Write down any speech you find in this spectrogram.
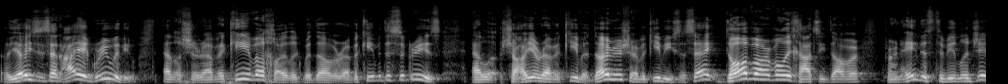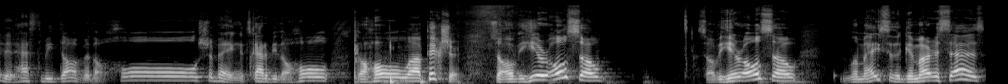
Rabbi Yossi said, I agree with you. Ela Sharav Akiva, Chaylik B'Davar. Rabbi disagrees. Ela Shahaya Rabbi Akiva, Darish, Rabbi Akiva used to say, Davar V'Lichatzi Davar. For an Adis to be legit, it has to be Davar, the whole shebang. It's got to be the whole, the whole uh, picture. So over here also, so over here also, Lamaisa, the Gemara says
